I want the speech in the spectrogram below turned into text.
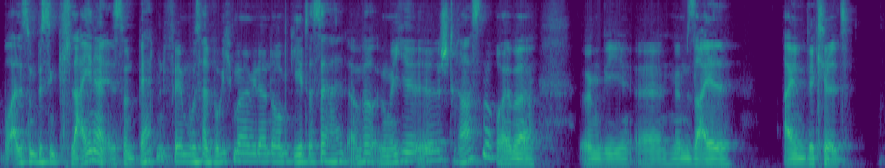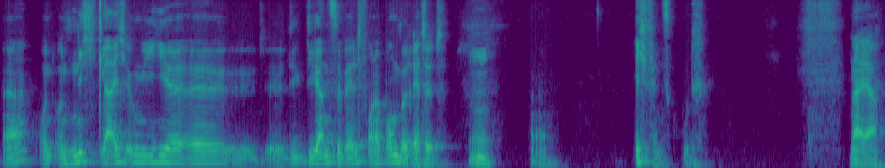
wo alles so ein bisschen kleiner ist. So ein Batman-Film, wo es halt wirklich mal wieder darum geht, dass er halt einfach irgendwelche äh, Straßenräuber irgendwie äh, mit dem Seil einwickelt ja, und, und nicht gleich irgendwie hier äh, die, die ganze Welt vor einer Bombe rettet. Hm. Ja. Ich find's gut. Naja,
